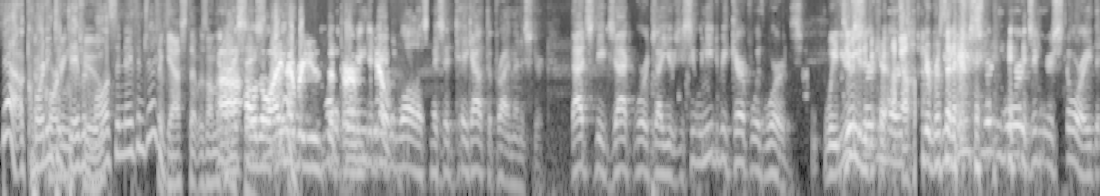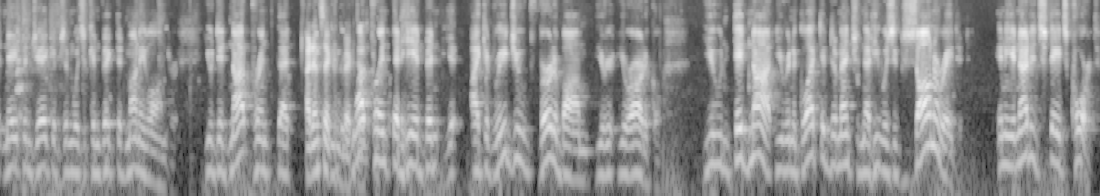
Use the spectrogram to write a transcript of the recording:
yeah, according, According to David to Wallace and Nathan Jacobson, The guest that was on the Uh, although I Yeah. never used Not the term according to kill. David Wallace. I said take out the prime minister. That's the exact words I use. You see, we need to be careful with words. We do need to be careful. words- hundred percent. You used certain words in your story that Nathan Jacobson was a convicted money launderer. You did not print that. I didn't say You did convicted. not print that he had been. I could read you verbatim your your article. You did not. You were neglected to mention that he was exonerated in a United States court,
